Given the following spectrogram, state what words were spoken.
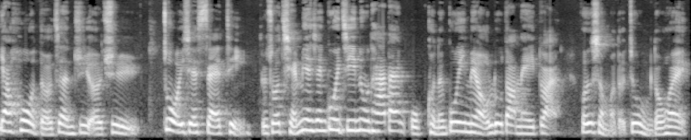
要获得证据而去做一些 setting？比如说前面先故意激怒他，但我可能故意没有录到那一段，或者什么的，就我们都会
